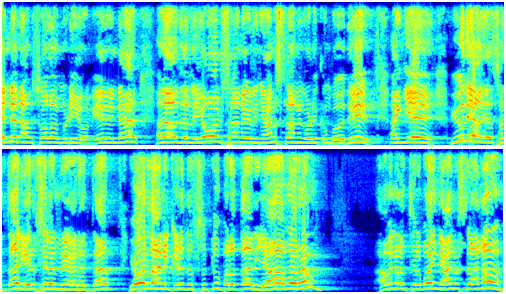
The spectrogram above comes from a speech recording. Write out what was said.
என்று நாம் சொல்ல முடியும். ஏனென்றால் அதாவது அந்த யோகன் ஸ்தானகர் ஞானஸ்தானம் கொடுக்கும் போது அங்கே யூதயா தேசத்தார் எருசலம் நகரத்தார் யோர்தானுக்கு எடுத்த சுற்றுப்புறத்தார் யாவரும் அவனிடத்தில் போய் ஞானஸ்தானம்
